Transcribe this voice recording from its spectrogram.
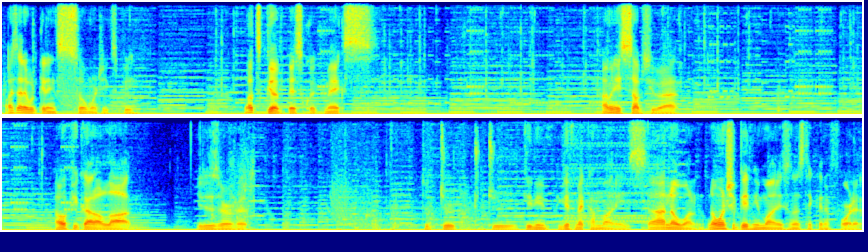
Why is that wood getting so much XP? What's good, Bisquick Mix? How many subs you at? I hope you got a lot. You deserve it. Do, do, do, give me give Mekkah monies. Ah, no one. No one should give me monies unless they can afford it.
